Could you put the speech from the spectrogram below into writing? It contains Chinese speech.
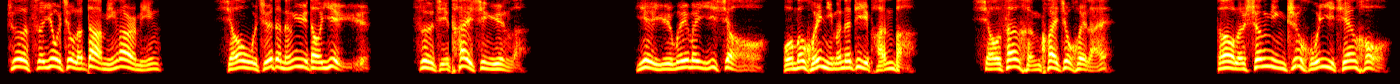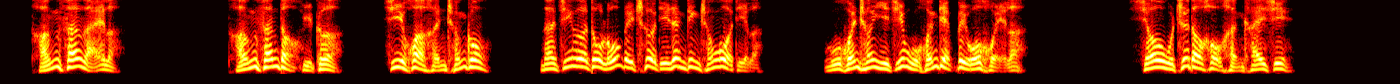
这次又救了大明、二明，小五觉得能遇到夜雨。自己太幸运了。夜雨微微一笑：“我们回你们的地盘吧，小三很快就会来。”到了生命之湖一天后，唐三来了。唐三道：“宇哥，计划很成功，那金鳄斗罗被彻底认定成卧底了，武魂城以及武魂殿被我毁了。”小五知道后很开心。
